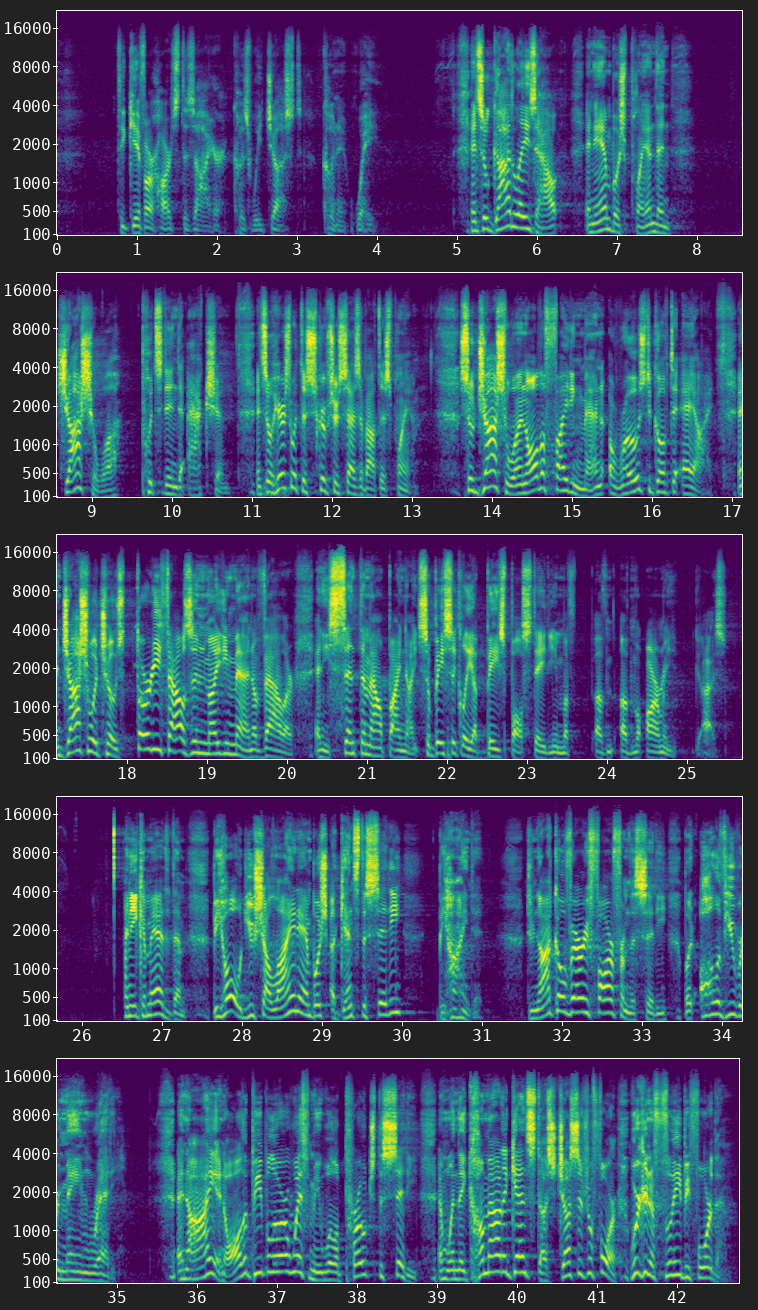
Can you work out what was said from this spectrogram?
to give our heart's desire because we just couldn't wait? And so God lays out an ambush plan, then Joshua puts it into action. And so here's what the scripture says about this plan so Joshua and all the fighting men arose to go up to Ai. And Joshua chose 30,000 mighty men of valor, and he sent them out by night. So basically, a baseball stadium of, of, of army guys. And he commanded them Behold, you shall lie in ambush against the city behind it. Do not go very far from the city, but all of you remain ready. And I and all the people who are with me will approach the city. And when they come out against us, just as before, we're going to flee before them.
